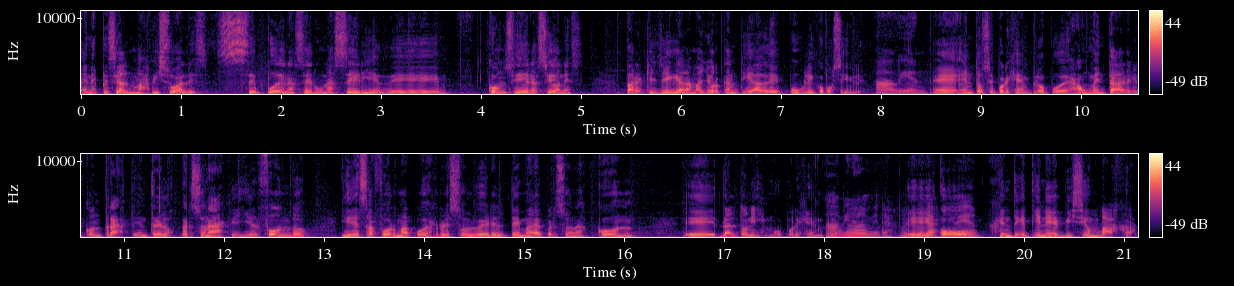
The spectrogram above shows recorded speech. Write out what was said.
en especial más visuales, se pueden hacer una serie de consideraciones para que llegue a la mayor cantidad de público posible. Ah, bien. Eh, entonces, por ejemplo, puedes aumentar el contraste entre los personajes y el fondo y de esa forma puedes resolver el tema de personas con eh, daltonismo, por ejemplo. Ah, mira. Ah, eh, o gente que tiene visión baja.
